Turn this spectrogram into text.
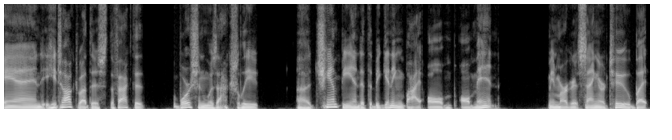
and he talked about this, the fact that abortion was actually uh, championed at the beginning by all all men. I mean, Margaret Sanger too, but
